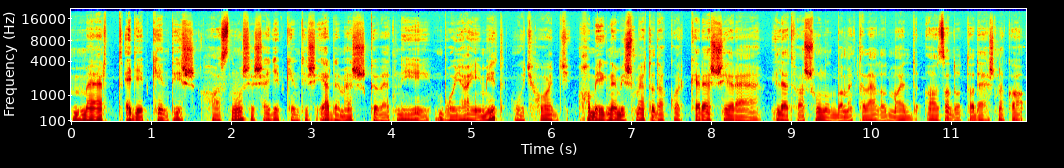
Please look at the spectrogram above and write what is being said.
mert egyébként is hasznos, és egyébként is érdemes követni bolyaimit, úgyhogy ha még nem ismerted, akkor keressél rá, illetve a sónutban megtalálod majd az adott adásnak a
